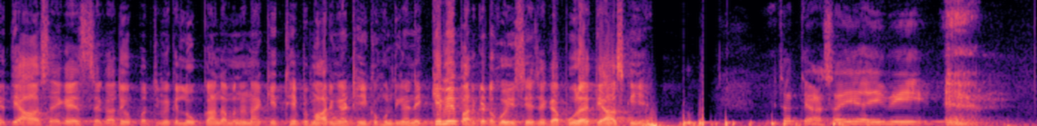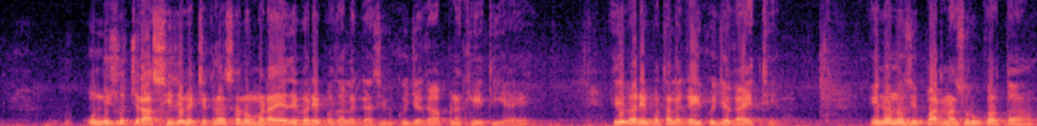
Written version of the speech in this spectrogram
ਇਤਿਹਾਸ ਹੈਗਾ ਇਸ ਜਗ੍ਹਾ ਦੇ ਉੱਪਰ? ਜਿਵੇਂ ਕਿ ਲੋਕਾਂ ਦਾ ਮੰਨਣਾ ਹੈ ਕਿ ਇੱਥੇ ਬਿਮਾਰੀਆਂ ਠੀਕ ਹੁੰਦੀਆਂ ਨੇ। ਕਿਵੇਂ ਪ੍ਰਗਟ ਹੋਈ ਸੀ ਇਹ ਜਗ੍ਹਾ? ਪੂਰਾ ਇਤਿਹਾਸ ਕੀ ਹੈ? ਇਹ ਤਾਂ ਇਤਿਹਾਸ ਹੈ ਇਹ ਹੈ ਵੀ 1984 ਦੇ ਵਿੱਚ ਕਿਹੜਾ ਸਾਨੂੰ ਮੜਾ ਇਹਦੇ ਬਾਰੇ ਪਤਾ ਲੱਗਾ ਸੀ ਵੀ ਕੋਈ ਜਗ੍ਹਾ ਆਪਣਾ ਖੇਤ ਹੀ ਹੈ ਇਹ। ਇਹਦੇ ਬਾਰੇ ਪਤਾ ਲੱਗਾ ਵੀ ਕੋਈ ਜਗ੍ਹਾ ਇੱਥੇ। ਇਹਨਾਂ ਨੂੰ ਅਸੀਂ ਭਰਨਾ ਸ਼ੁਰੂ ਕਰਤਾ।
